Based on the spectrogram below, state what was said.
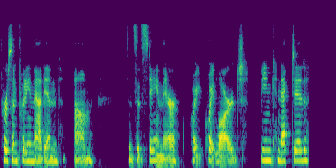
person putting that in, um, since it's staying there quite, quite large. Being connected,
